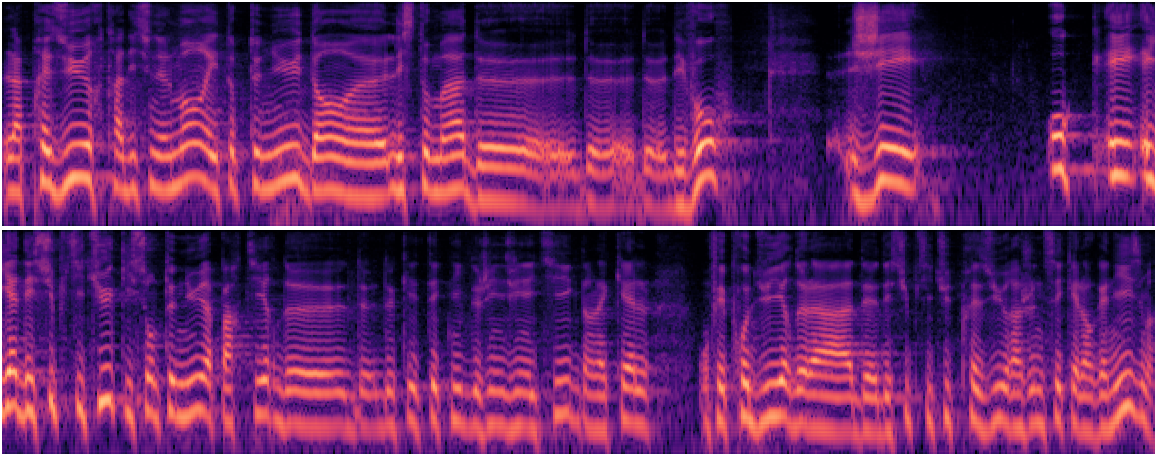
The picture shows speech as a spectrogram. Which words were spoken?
La présure, traditionnellement, est obtenue dans euh, l'estomac de, des veaux. Et il y a des substituts qui sont obtenus à partir de, techniques de génie génétique dans lesquelles on fait produire des substituts de présure à je ne sais quel organisme.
